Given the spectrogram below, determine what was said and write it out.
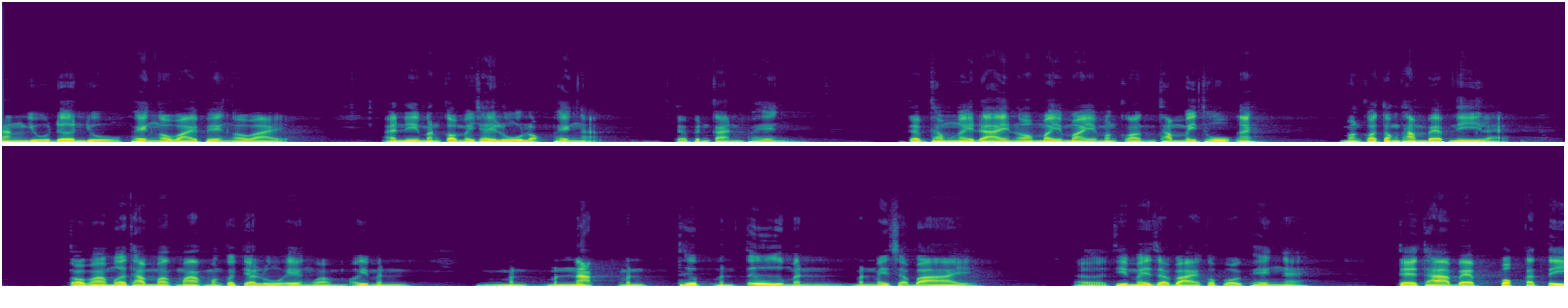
นั่งอยู่เดินอยู่ เพ่งเอาไว้ เพ่งเอาไว้ อันนี้มันก็ไม่ใช่รู้หรอกเพ่งอะ่ะ แต่เป็นการเพ่ง แต่ทำไงได้เนาะใหม่ ๆ มันก็ทำไม่ถูกไงมันก็ต้องทำแบบนี้แหละ ต่อมาเมื่อทำมาก ๆ มันก็จะรู้เองว่า เอ้ยมันมันมันหนักมันทึบมันตื้อมันมันไม่สบายเออที่ไม่สบายก็ปล่อยเพ่งไง แต่ถ้าแบบปกติ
